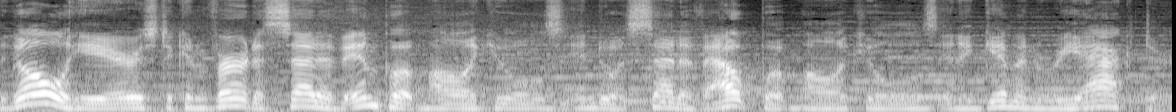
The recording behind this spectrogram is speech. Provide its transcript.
The goal here is to convert a set of input molecules into a set of output molecules in a given reactor.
